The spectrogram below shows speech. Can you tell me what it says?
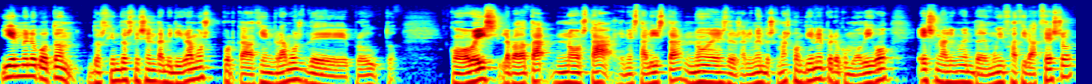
Y el melocotón, 260 miligramos por cada 100 gramos de producto. Como veis, la patata no está en esta lista, no es de los alimentos que más contiene, pero como digo, es un alimento de muy fácil acceso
